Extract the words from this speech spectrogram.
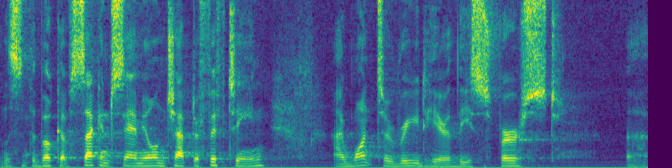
This is the book of 2 Samuel in chapter 15. I want to read here these first uh,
